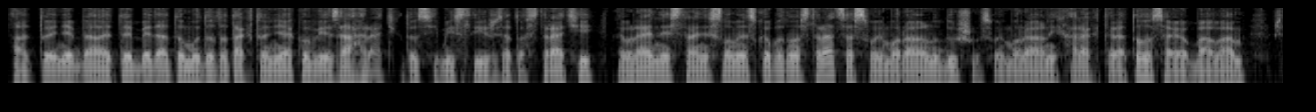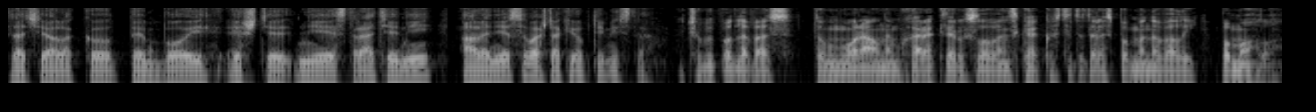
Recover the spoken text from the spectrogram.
Ale to je, ne, ale to je beda tomu, kto to takto nejako vie zahrať. Kto si myslí, že sa to stratí. Lebo na jednej strane Slovensko potom stráca svoju morálnu dušu, svoj morálny charakter. A toho sa aj obávam, že zatiaľ ako ten boj ešte nie je stratený, ale nie som až taký optimista. Čo by podľa vás tomu morálnemu charakteru Slovenska, ako ste to teraz pomenovali, pomohlo?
